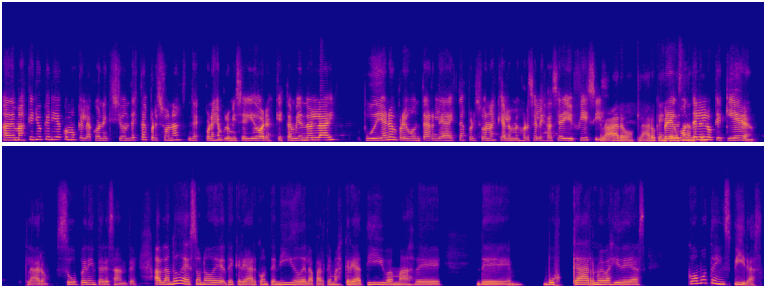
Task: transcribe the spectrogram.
Además que yo quería como que la conexión de estas personas, por ejemplo, mis seguidoras que están viendo el live, pudieran preguntarle a estas personas que a lo mejor se les hace difícil. Claro, claro, que. Pregúntenle lo que quieran. Claro, súper interesante. Hablando de eso, ¿no? De, de, crear contenido, de la parte más creativa, más de, de buscar nuevas ideas, ¿cómo te inspiras?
